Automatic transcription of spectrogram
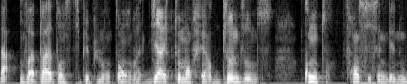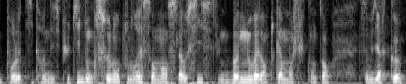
Bah, on va pas attendre Stipe plus longtemps, on va directement faire John Jones contre Francis Ngannou pour le titre Undisputed, donc selon toute vraisemblance là aussi, c'est une bonne nouvelle, en tout cas moi je suis content, ça veut dire que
